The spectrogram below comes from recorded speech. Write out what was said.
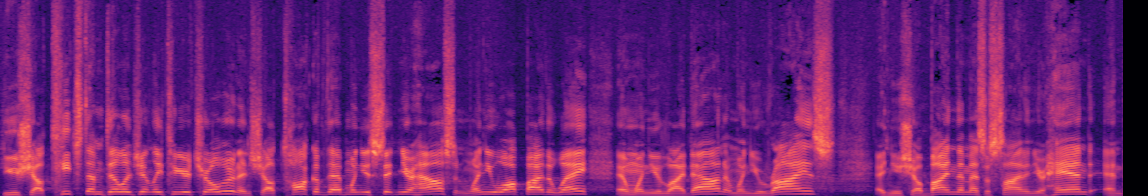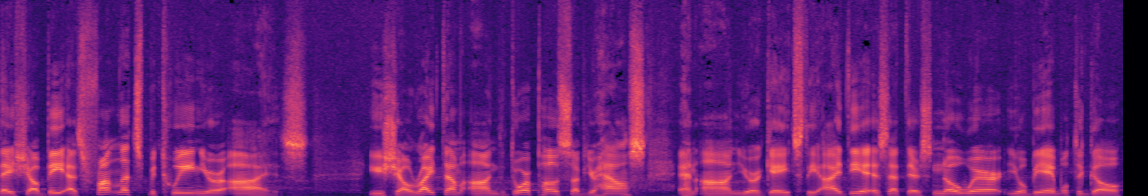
You shall teach them diligently to your children, and shall talk of them when you sit in your house, and when you walk by the way, and when you lie down, and when you rise. And you shall bind them as a sign in your hand, and they shall be as frontlets between your eyes. You shall write them on the doorposts of your house and on your gates. The idea is that there's nowhere you'll be able to go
